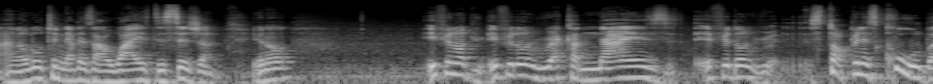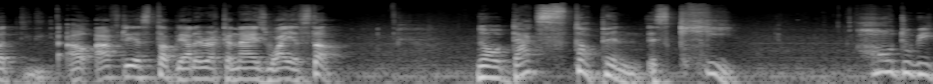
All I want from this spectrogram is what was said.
and I don't think that is a wise decision. You know, if you're not if you don't recognize if you don't stopping is cool but after you stop you have to recognize why you stop no that stopping is key how do we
